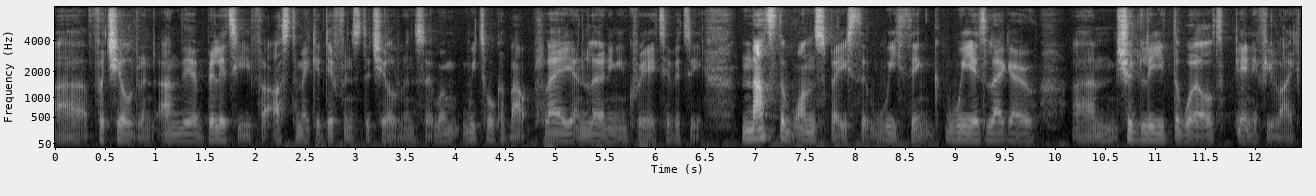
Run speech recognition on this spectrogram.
uh, for children and the ability for us to make a difference to children. So when we talk about play and learning and creativity, and that's the one space that we think we as Lego um, should lead the world in, if you like.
